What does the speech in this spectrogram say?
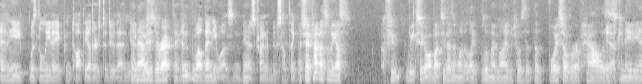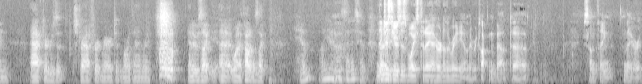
and he was the lead ape and taught the others to do that. And, And he now was, he's directing. and well then he was and he was trying to do something. Actually, I found out something else a few weeks ago about 2001 that like blew my mind, which was that the voiceover of Hal is Yeah. this Canadian actor who's at Stratford, married to Martha Henry, and it was like, and I, when I thought it was like, him? Oh yeah, I guess that is him. They But just used his voice today. I heard on the radio they were talking about uh, something. They heard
